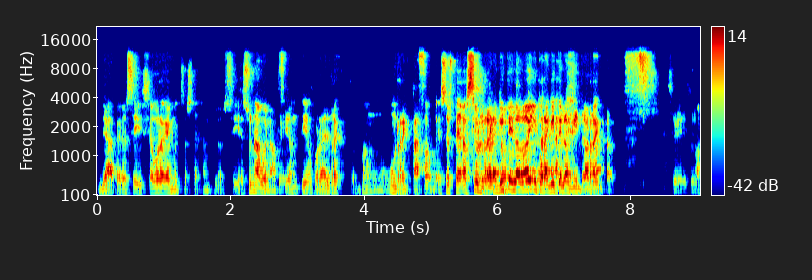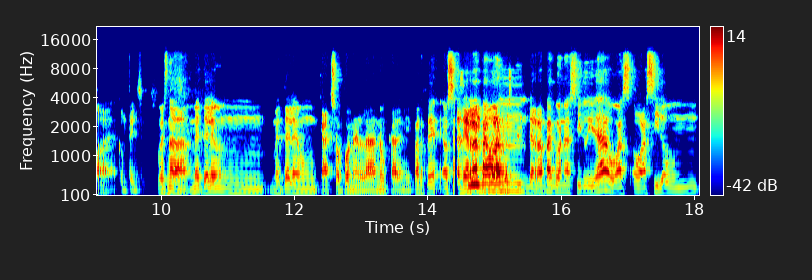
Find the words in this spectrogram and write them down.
Ya, pero sí, seguro que hay muchos ejemplos. Sí, es una buena opción, tío, por el recto. Un, rectazo. Eso es pegarse un recto. Por aquí te lo doy y por aquí te lo quito. Correcto. Sí, sí, compensa. Pues nada, métele un, métele un cachopón en la nuca de mi parte. O sea, ¿derrapa, con, ¿derrapa con asiduidad o, o ha sido un,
